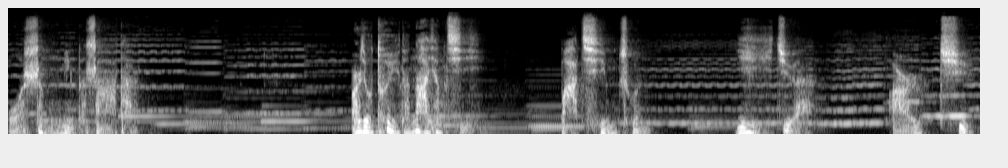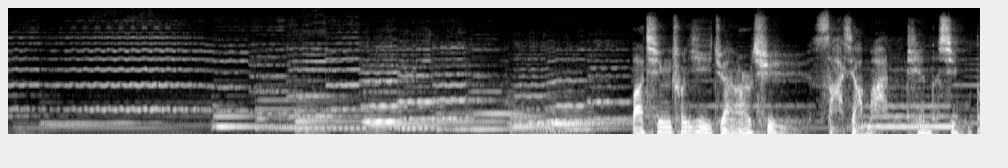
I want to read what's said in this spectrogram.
我生命的沙滩，而又退得那样急，把青春一卷而去。把青春一卷而去，洒下满天的星斗。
